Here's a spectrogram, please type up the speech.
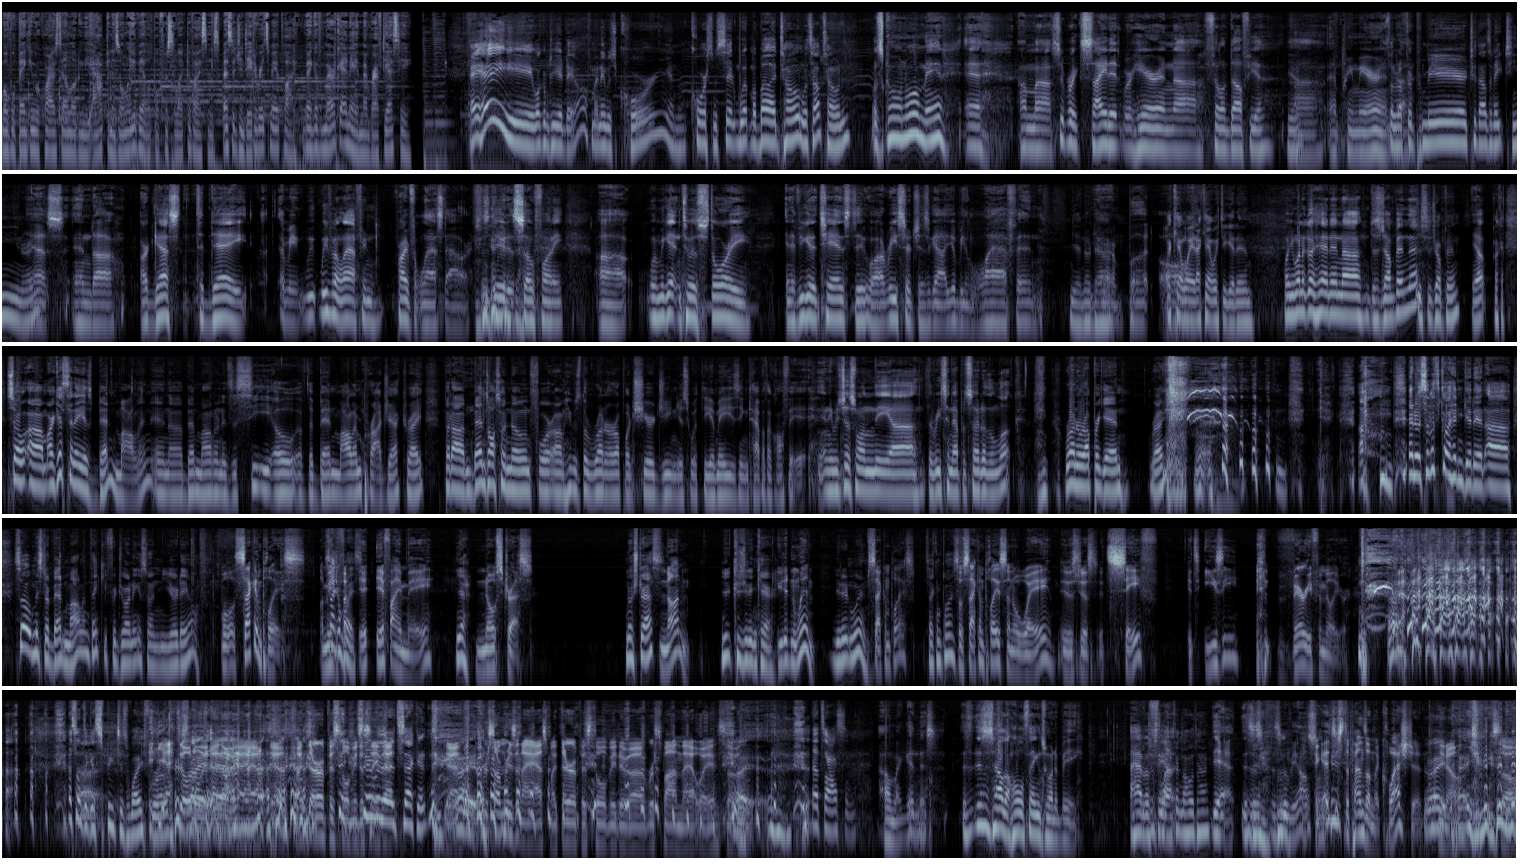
Mobile banking requires downloading the app and is only available for select devices. Message and data rates may apply. Bank of America and a member FDIC. Hey, hey, welcome to your day off. My name is Corey, and of course, I'm sitting with my bud, Tone. What's up, Tony? What's going on, man? Uh, I'm uh, super excited. We're here in uh, Philadelphia Yeah. uh, at Premiere. And, Philadelphia uh, Premiere 2018, right? Yes, and uh, our guest today. I mean, we, we've been laughing probably for the last hour. This dude is so funny. When we get into his story, and if you get a chance to uh, research this guy, you'll be laughing. Yeah, no doubt. But I can't wait. I can't wait to get in. Well, you want to go ahead and uh, just jump in then? Just to jump in. yep. Okay. So, um, our guest today is Ben Mollin, and uh, Ben Mollin is the CEO of the Ben Mollin Project, right? But um, Ben's also known for, um, he was the runner up on Shear Genius with the amazing Tabatha Coffey. And he was just on the uh, the recent episode of The Look. runner up again, right? um, anyway, so let's go ahead and get in. Uh, so, Mr. Ben Mollin, thank you for joining us on your day off. Well, second place. Let me, Second if, place. I, if I may, Yeah. no stress, No stress? none. Because you, didn't care. You didn't win. You didn't win. Second place. Second place. So second place in a way is just it's safe, it's easy, and very familiar. that sounds like a speech his wife wrote. yeah, totally. I know, yeah, yeah, yeah. My therapist told me to say with that. second. Yeah, For some reason, I asked. My therapist told me to uh, respond that way. So That's awesome. Oh my goodness, this, this is how the whole thing's going to be. I have a Just feeling. laughing the whole time? Yeah, this is this is going to be awesome. it just depends on the question, Right. you know. So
